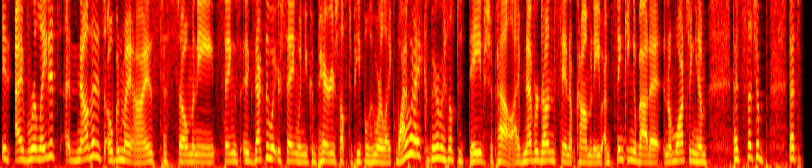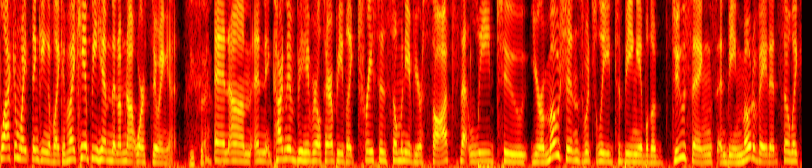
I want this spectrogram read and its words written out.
It, I've related now that it's opened my eyes to so many things. Exactly what you're saying when you compare yourself to people who are like, "Why would I compare myself to Dave Chappelle? I've never done stand-up comedy. I'm thinking about it and I'm watching him." That's such a that's black and white thinking of like, if I can't be him, then I'm not worth doing it. Exactly. And um and cognitive behavioral therapy like traces so many of your thoughts that lead to your emotions, which lead to being able to do things and being motivated. So like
